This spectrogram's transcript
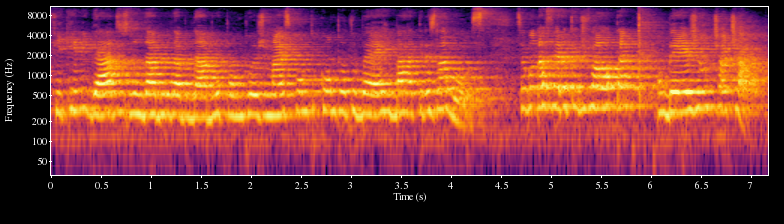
fiquem ligados no www.hojemais.com.br barra Três Lagoas. Segunda-feira eu tô de volta. Um beijo, tchau, tchau.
